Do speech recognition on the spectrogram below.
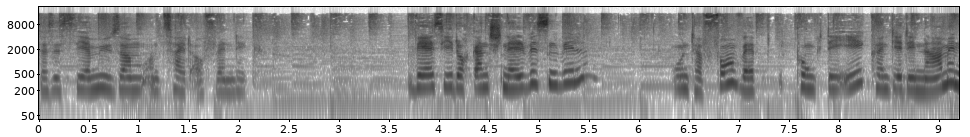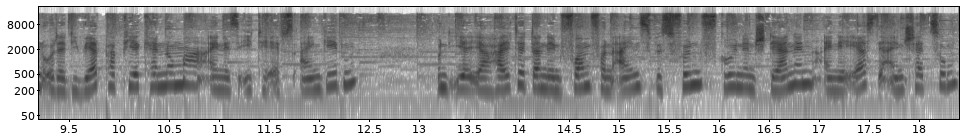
Das ist sehr mühsam und zeitaufwendig. Wer es jedoch ganz schnell wissen will, unter fondweb.de könnt ihr den Namen oder die Wertpapierkennnummer eines ETFs eingeben und ihr erhaltet dann in Form von 1 bis 5 grünen Sternen eine erste Einschätzung,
